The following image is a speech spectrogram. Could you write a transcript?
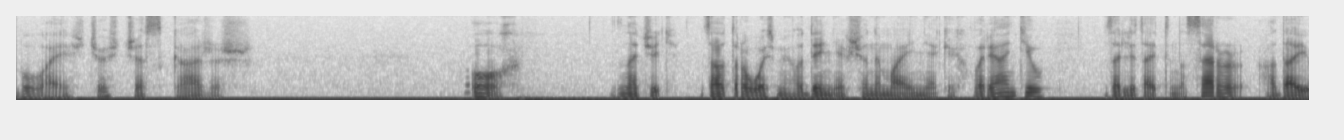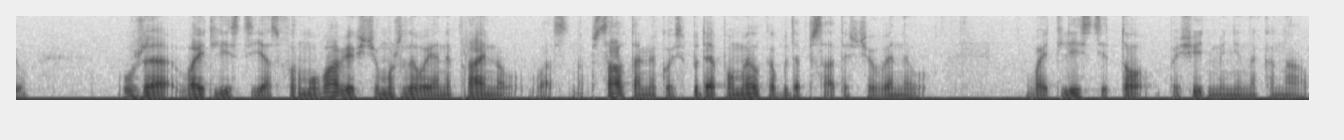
Буває, що ще скажеш. Ох. Значить, завтра о 8 годині, якщо немає ніяких варіантів, залітайте на сервер. Гадаю, уже вайтліст я сформував. Якщо, можливо, я неправильно вас написав, там якось буде помилка, буде писати, що ви не у вайтлісті, то пишіть мені на канал.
